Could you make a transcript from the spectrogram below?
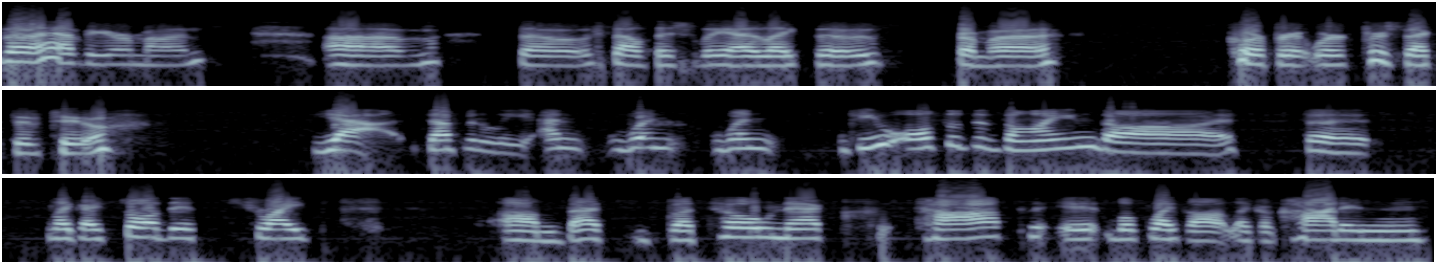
the heavier months. Um, so selfishly, I like those from a corporate work perspective too. Yeah, definitely. And when when do you also design the the like I saw this striped um bat, bateau neck top. It looked like a like a cotton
